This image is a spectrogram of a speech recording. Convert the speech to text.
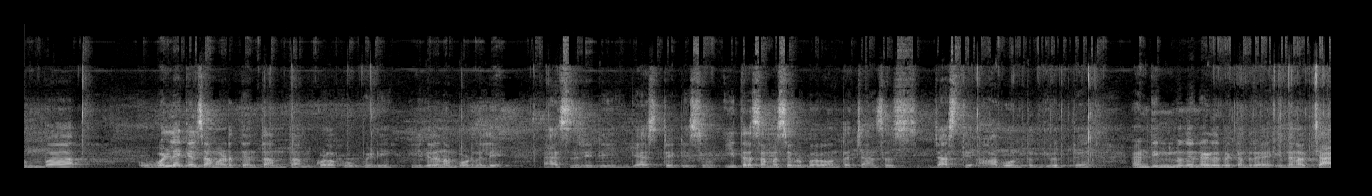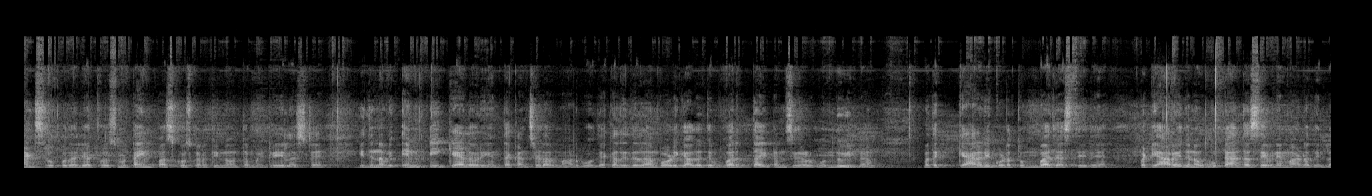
ತುಂಬ ಒಳ್ಳೆ ಕೆಲಸ ಮಾಡುತ್ತೆ ಅಂತ ಅಂತ ಅಂದ್ಕೊಳ್ಳೋಕೆ ಹೋಗಬೇಡಿ. ಇದೆಲ್ಲ ನಮ್ಮ ಬಾಡಿನಲ್ಲಿ ಆ್ಯಸಿಡಿಟಿ ಗ್ಯಾಸ್ಟ್ರೈಟಿಸು ಈ ಥರ ಸಮಸ್ಯೆಗಳು ಬರೋವಂಥ ಚಾನ್ಸಸ್ ಜಾಸ್ತಿ ಆಗೋವಂಥದ್ದು ಇರುತ್ತೆ. ಆ್ಯಂಡ್ ಇನ್ನೊಂದು ಏನು ಹೇಳಬೇಕಂದ್ರೆ, ಇದನ್ನು ನಾವು ಚಾಟ್ಸ್ ರೂಪದಲ್ಲಿ ಅಥವಾ ಸುಮ್ಮನೆ ಟೈಮ್ ಪಾಸ್ಗೋಸ್ಕರ ತಿನ್ನುವಂಥ ಮೆಟೀರಿಯಲ್ ಅಷ್ಟೇ, ಇದನ್ನು ನಾವು ಎಂ ಟಿ ಕ್ಯಾಲೋರಿ ಅಂತ ಕನ್ಸಿಡರ್ ಮಾಡ್ಬೋದು. ಯಾಕಂದರೆ ಇದು ನಮ್ಮ ಬಾಡಿಗೆ ಯಾವುದೇ ರೀತಿ ವರ್ತ್ ಐಟಮ್ಸ್ ಇದರಲ್ಲಿ ಒಂದೂ ಇಲ್ಲ. ಮತ್ತು ಕ್ಯಾಲರಿ ಕೂಡ ತುಂಬ ಜಾಸ್ತಿ ಇದೆ. ಬಟ್ ಯಾರೂ ಇದನ್ನು ಊಟ ಅಂತ ಸೇವನೆ ಮಾಡೋದಿಲ್ಲ.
